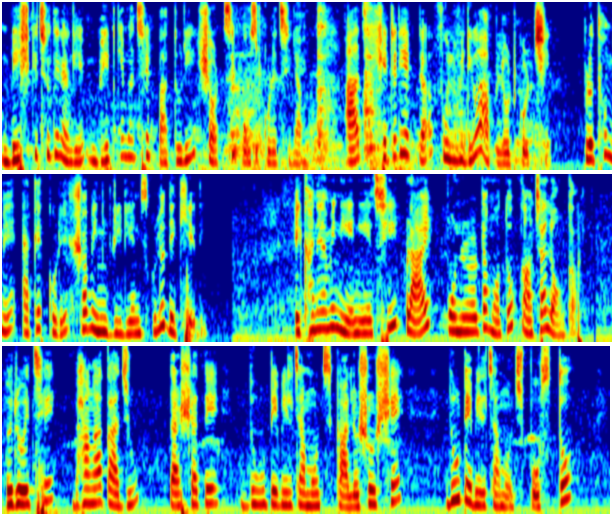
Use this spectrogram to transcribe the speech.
বেশ কিছুদিন আগে ভেটকি মাছের পাতুরি শর্টসে পোস্ট করেছিলাম। আজ সেটারই একটা ফুল ভিডিও আপলোড করছি। প্রথমে এক এক করে সব ইনগ্রিডিয়েন্টসগুলো দেখিয়ে দিই। এখানে আমি নিয়ে নিয়েছি প্রায় পনেরোটা মতো কাঁচা লঙ্কা। রয়েছে ভাঙা কাজু, তার সাথে দু টেবিল চামচ কালো সর্ষে, দু টেবিল চামচ পোস্ত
